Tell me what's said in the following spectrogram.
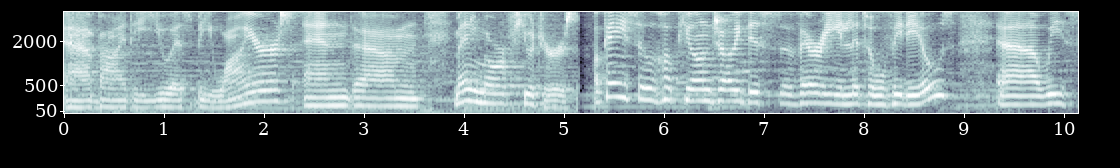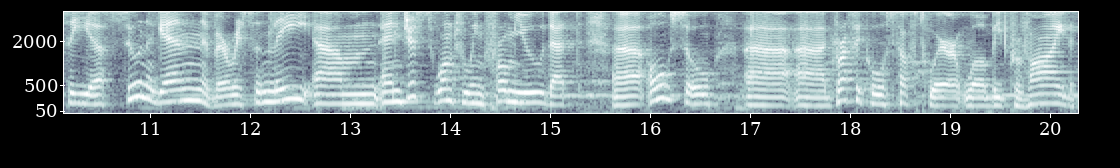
uh, by the USB wires and um, many more features. Okay, so hope you enjoyed this very little videos. Uh, we see us soon again, very soonly, um, and just want to inform you that uh, also uh, uh, graphical software will be provided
